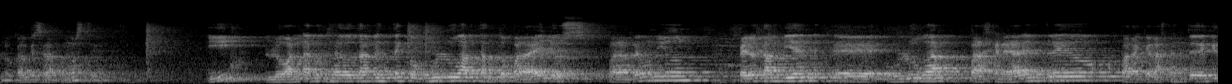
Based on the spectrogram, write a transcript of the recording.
un local que será como este. Y lo han aconsejado totalmente como un lugar tanto para ellos, para reunión, pero también eh, un lugar para generar empleo, para que la gente que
